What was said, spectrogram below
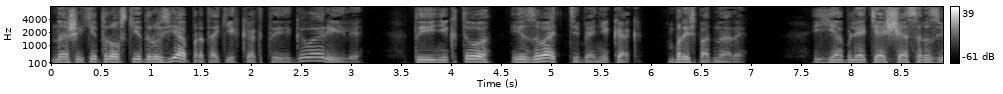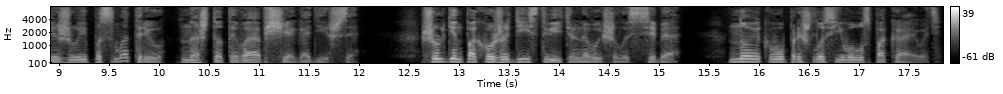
Наши хитровские друзья про таких, как ты, говорили. Ты никто и звать тебя никак. Брысь под нары. Я, блядь, тебя сейчас развяжу и посмотрю, на что ты вообще годишься. Шульгин, похоже, действительно вышел из себя. Новикову пришлось его успокаивать.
